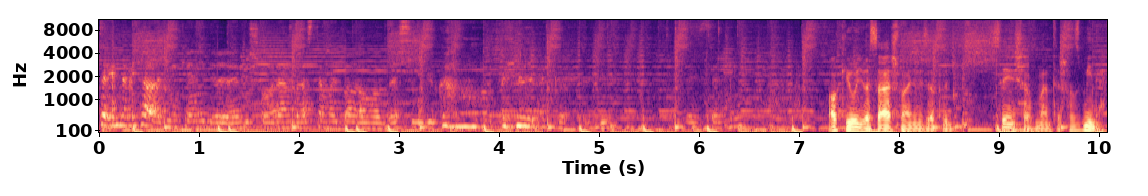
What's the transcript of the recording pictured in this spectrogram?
Szerintem itt haladjunk ilyen időrendi sorrendben, aztán majd valahol beszúrjuk a aki úgy vesz ásványvizet, hogy szénsavmentes, az minek?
